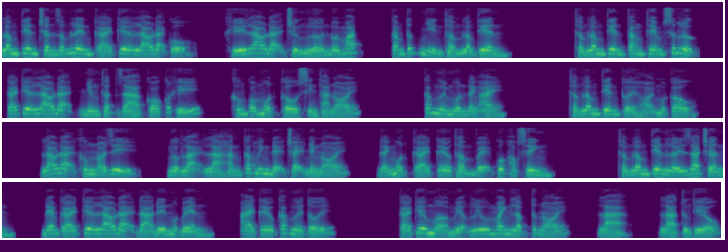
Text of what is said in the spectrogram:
lâm tiên chân dẫm lên cái kia lao đại cổ, khí lao đại trừng lớn đôi mắt, căm tức nhìn thẩm lâm tiên. Thẩm lâm tiên tăng thêm sức lực, cái kia lao đại nhưng thật ra có cốt khí, không có một câu xin tha nói. Các ngươi muốn đánh ai? Thẩm lâm tiên cười hỏi một câu. Lão đại không nói gì, ngược lại là hắn các huynh đệ chạy nhanh nói, đánh một cái kêu thẩm vệ quốc học sinh. Thẩm lâm tiên lấy ra chân, đem cái kia lão đại đá đến một bên, ai kêu các ngươi tới. Cái kia mở miệng lưu manh lập tức nói, là, là từng thiếu.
